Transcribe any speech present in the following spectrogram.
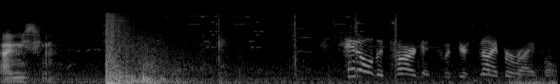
I miss him. Hit all the targets with your sniper rifle.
